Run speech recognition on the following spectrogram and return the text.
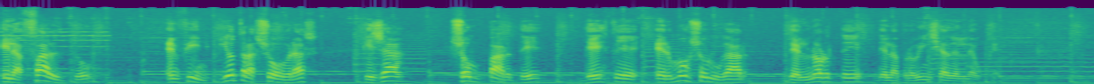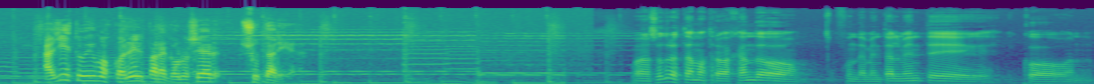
el asfalto, en fin, y otras obras que ya son parte de este hermoso lugar del norte de la provincia del Neuquén. Allí estuvimos con él para conocer su tarea. Bueno, nosotros estamos trabajando fundamentalmente con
